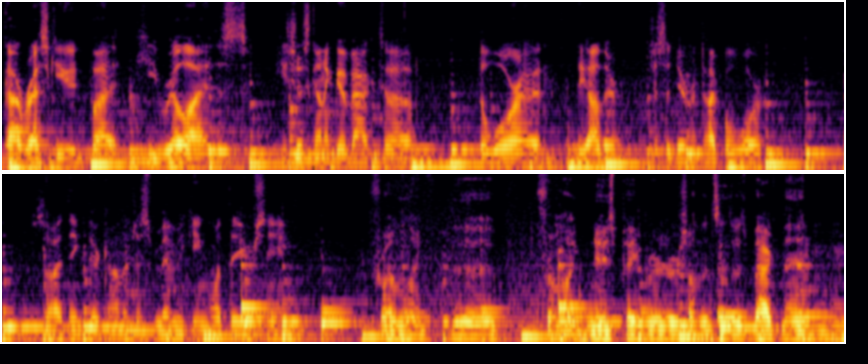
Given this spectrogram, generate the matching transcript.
got rescued, but he realized he's just gonna go back to the war and the other, just a different type of war. So I think they're kind of just mimicking what they are seeing. From like the from like newspapers or something since it was back then. hmm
